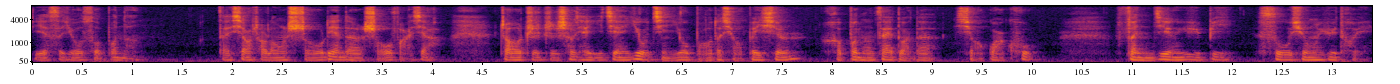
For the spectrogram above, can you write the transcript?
也是有所不能。在项少龙熟练的手法下，赵志只剩下一件又紧又薄的小背心儿和不能再短的小褂裤，粉净玉臂，酥胸玉腿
